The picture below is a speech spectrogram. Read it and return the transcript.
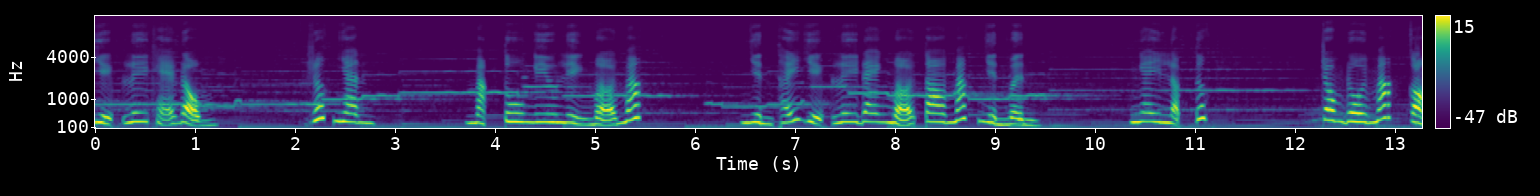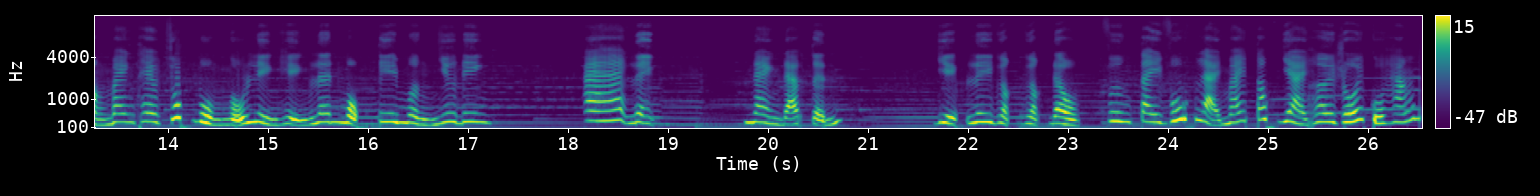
Diệp Ly khẽ động. Rất nhanh. Mặt tu nghiêu liền mở mắt. Nhìn thấy Diệp Ly đang mở to mắt nhìn mình. Ngay lập tức Trong đôi mắt còn mang theo chút buồn ngủ liền hiện lên một tia mừng như điên. A à, liệt! Nàng đã tỉnh. Diệp Ly gật gật đầu Vương tay vuốt lại mái tóc dài hơi rối của hắn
